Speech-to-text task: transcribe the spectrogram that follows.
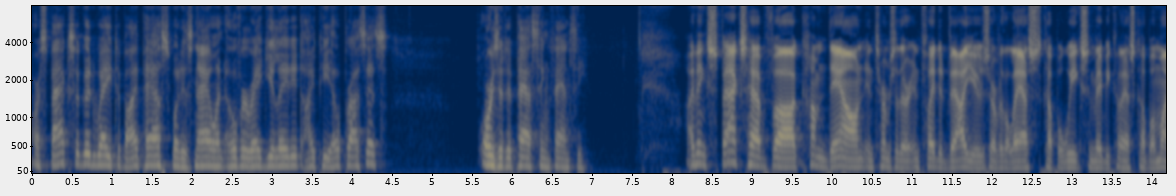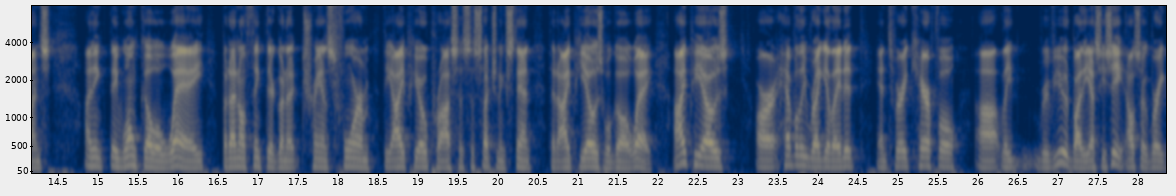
Are SPACs a good way to bypass what is now an overregulated IPO process? Or is it a passing fancy? I think SPACs have uh, come down in terms of their inflated values over the last couple weeks and maybe last couple of months. I think they won't go away, but I don't think they're going to transform the IPO process to such an extent that IPOs will go away. IPOs are heavily regulated, and it's very careful uh, reviewed by the SEC. Also, very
